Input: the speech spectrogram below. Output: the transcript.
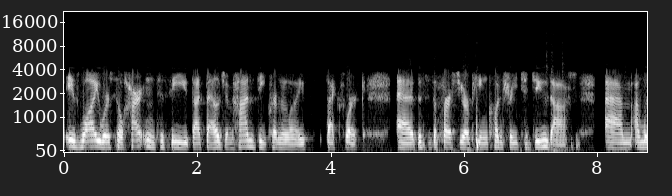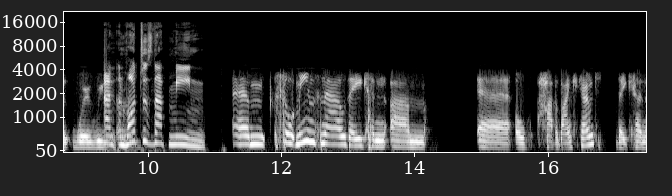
is why we're so heartened to see that Belgium has decriminalised sex work. Uh, this is the first European country to do that, um, and we, we're really and, and what does that mean? Um, so it means now they can um, uh, oh, have a bank account, they can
